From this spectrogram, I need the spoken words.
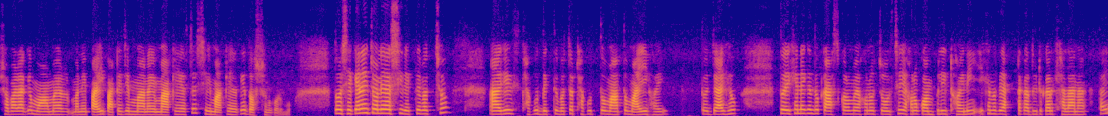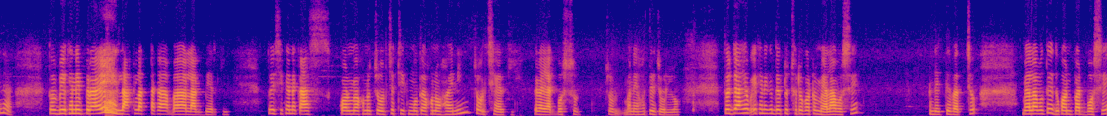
সবার আগে মহামার মানে পাই পাটে যে মানে মাকে আছে, সেই মাকে আগে দর্শন করব। তো সেখানেই চলে আসি, দেখতে পাচ্ছ। আর যে ঠাকুর দেখতে পাচ্ছ, ঠাকুর তো মা তো মাই হয়। তো যাই হোক তো এখানে কিন্তু কাজকর্ম এখনও চলছে এখনও কমপ্লিট হয়নি। এখানে তো এক টাকা, দুই টাকার খেলা না, তাই না? তবে এখানে প্রায় লাখ লাখ টাকা বা লাগবে আর কি। তো সেখানে কাজকর্ম এখনও চলছে, ঠিক মতো এখনও হয়নি, চলছে আর কি। প্রায় এক বছর চল মানে হতে চলল। তো যাই হোক, এখানে কিন্তু একটু ছোটোখাটো মেলা বসে, দেখতে পাচ্ছ। মেলা বলতে দোকানপাট বসে।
